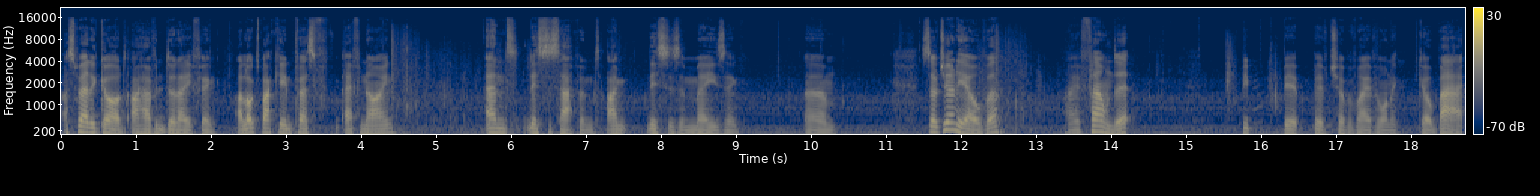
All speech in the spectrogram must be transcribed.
I swear to God, I haven't done anything. I logged back in, press F9, and this has happened. I'm. This is amazing. Um. So journey over. I found it. Be be a bit of trouble if I ever want to go back.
